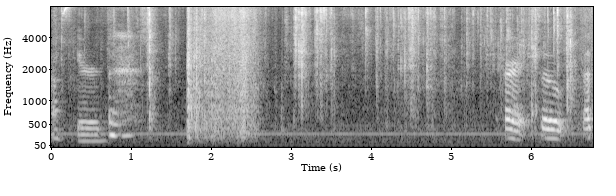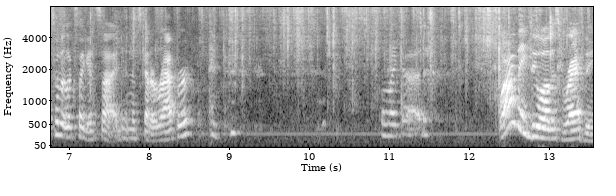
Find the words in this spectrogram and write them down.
I'm scared. All right, so that's what it looks like inside, and it's got a wrapper. Oh my god. Why do they do all this wrapping?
